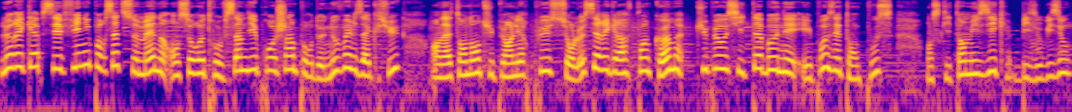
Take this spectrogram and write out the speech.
Le récap c'est fini pour cette semaine, on se retrouve samedi prochain pour de nouvelles actus. En attendant, tu peux en lire plus sur le tu peux aussi t'abonner et poser ton pouce. On se quitte en musique, bisous bisous.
